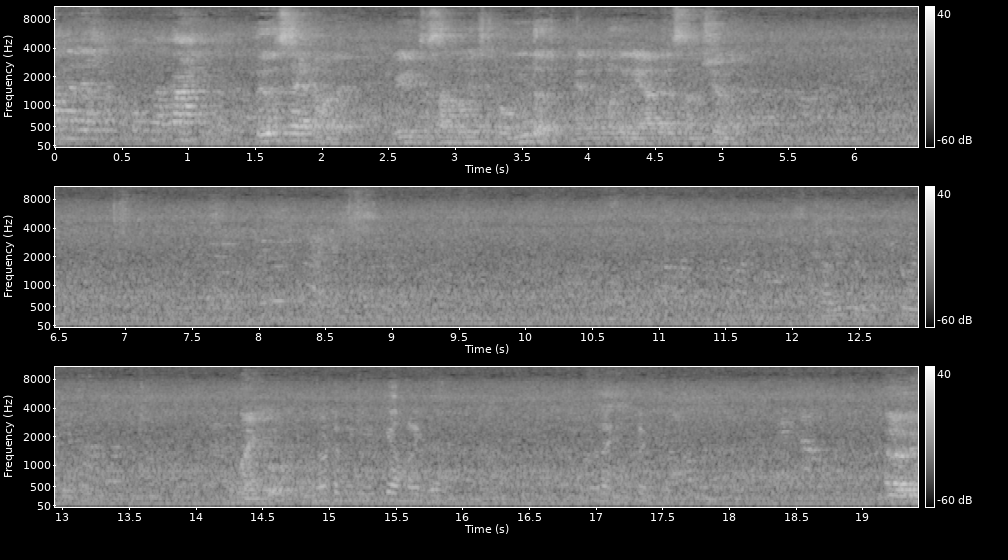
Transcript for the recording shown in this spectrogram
എന്നുള്ള കാണിക്കുന്നത് തീർച്ചയായിട്ടും വീഴ്ച സംഭവിച്ചിട്ടുണ്ട് എന്നുള്ളതിൽ യാതൊരു സംശയവുമില്ല മൈക്കോ അല്ല ഒരു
